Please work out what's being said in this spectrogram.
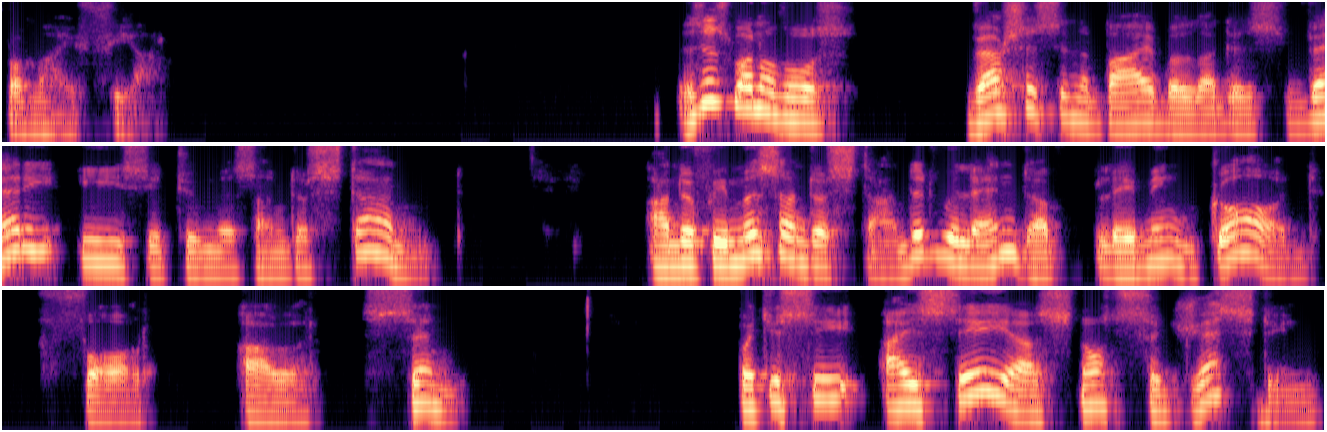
from my fear? This is one of those verses in the Bible that is very easy to misunderstand. And if we misunderstand it, we'll end up blaming God for our sin. But you see, Isaiah is not suggesting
